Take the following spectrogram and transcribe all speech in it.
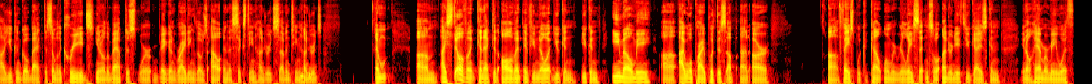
Uh, you can go back to some of the creeds. You know, the Baptists were big in writing those out in the 1600s, 1700s. Mm-hmm. And um, I still haven't connected all of it. If you know it, you can you can email me. Uh, I will probably put this up on our uh, Facebook account when we release it, and so underneath you guys can you know hammer me with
